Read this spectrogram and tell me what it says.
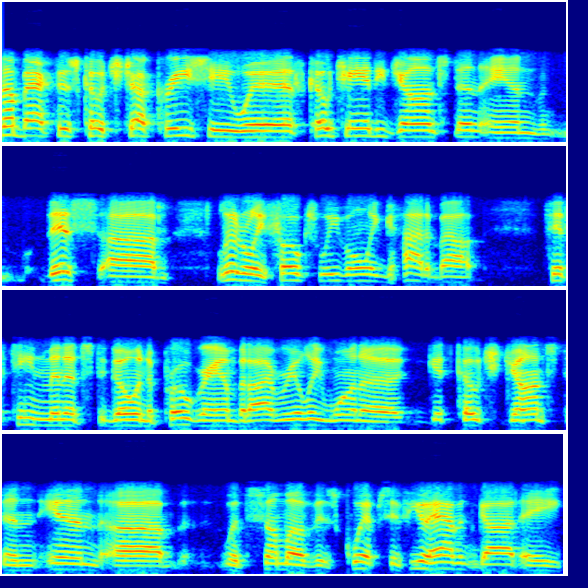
And I'm back. This is Coach Chuck Kriese with Coach Andy Johnston. And this, um, literally, folks, we've only got about 15 minutes to go in the program, but I really want to get Coach Johnston in uh, with some of his quips. If you haven't got a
